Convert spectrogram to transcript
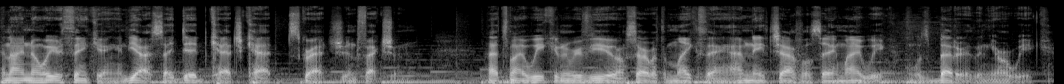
And I know what you're thinking, and yes, I did catch cat scratch infection. That's my week in review. I'm sorry about the mic thing. I'm Nate Chappell saying my week was better than your week.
